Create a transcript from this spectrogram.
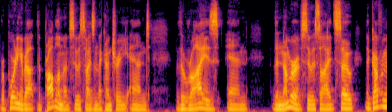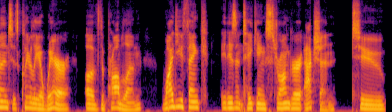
reporting about the problem of suicides in the country and the rise in the number of suicides. So the government is clearly aware of the problem, why do you think it isn't taking stronger action to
